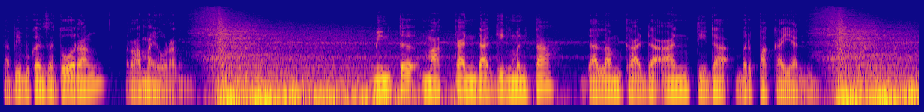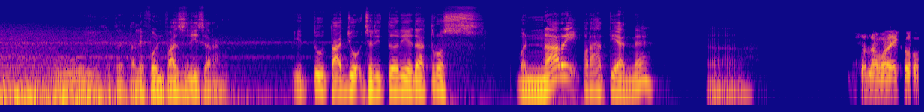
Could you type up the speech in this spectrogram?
tapi bukan satu orang ramai orang minta makan daging mentah dalam keadaan tidak berpakaian Ui, kita telefon Fazli sekarang itu tajuk cerita dia dah terus menarik perhatian eh. Ha. Assalamualaikum.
